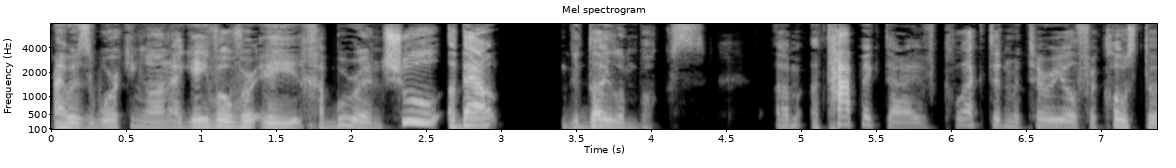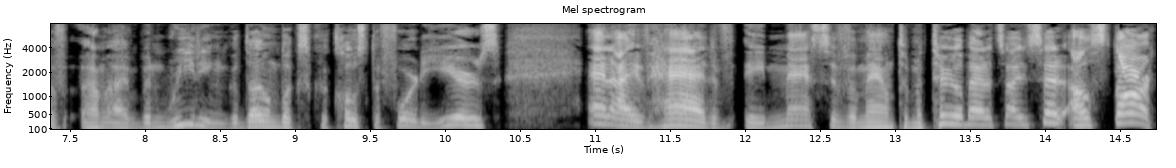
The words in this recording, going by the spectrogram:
I was working on. I gave over a chabura and shul about Gedolim books um, a topic that I've collected material for close to, um, I've been reading Gedolim books for close to 40 years, and I've had a massive amount of material about it. So I said, I'll start.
